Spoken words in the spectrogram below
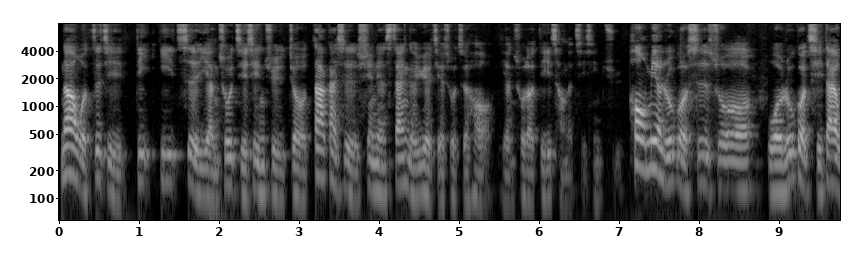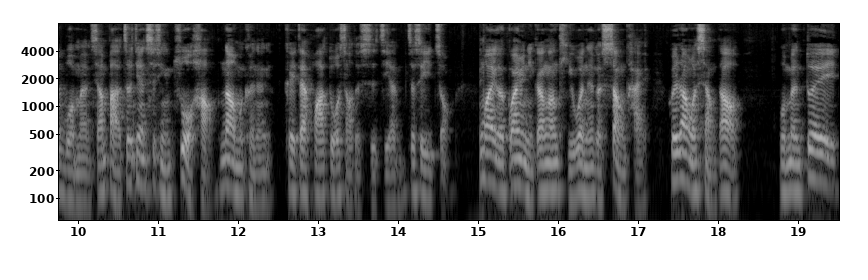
那我自己第一次演出即兴剧，就大概是训练三个月结束之后，演出了第一场的即兴剧。后面如果是说我如果期待我们想把这件事情做好，那我们可能可以再花多少的时间，这是一种。另外一个关于你刚刚提问的那个上台，会让我想到，我们对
